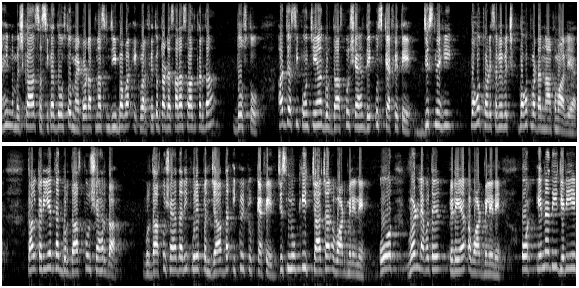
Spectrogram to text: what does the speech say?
ਹਿੰਦ, ਨਮਸਕਾਰ, ਸਤਿ ਸ਼੍ਰੀ ਅਕਾਲ ਦੋਸਤੋ, ਮੈਂ ਤੁਹਾਡਾ ਆਪਣਾ ਸੰਜੀਵ ਬਾਬਾ ਇੱਕ ਵਾਰ ਫਿਰ ਤੋਂ ਤੁਹਾਡਾ ਸਾਰਾ ਸਵਾਗਤ ਕਰਦਾ ਦੋਸਤੋ, ਅੱਜ ਅਸੀਂ ਪਹੁੰਚੇ ਹਾਂ ਗੁਰਦਾਸਪੁਰ ਸ਼ਹਿਰ ਦੇ ਉਸ ਕੈਫੇ ਤੇ ਜਿਸ ਨੇ ਹੀ ਬਹੁਤ ਥੋੜੇ ਸਮੇਂ ਵਿੱਚ ਬਹੁਤ ਵੱਡਾ ਨਾਂ ਕਮਾ ਲਿਆ ਗੱਲ ਕਰੀਏ ਤਾਂ ਗੁਰਦਾਸਪੁਰ ਸ਼ਹਿਰ ਦਾ, ਗੁਰਦਾਸਪੁਰ ਸ਼ਹਿਰ ਦਾ ਨਹੀਂ, ਪੂਰੇ ਪੰਜਾਬ ਦਾ ਇੱਕੋ ਇੱਕ ਕੈਫੇ ਜਿਸ ਨੂੰ ਕਿ ਚਾਰ ਚਾਰ ਅਵਾਰਡ ਮਿਲੇ ਨੇ, ਔਰ ਵਰਲਡ ਲੈਵਲ ਤੇ ਜਿਹੜੇ ਆ ਅਵਾਰਡ ਮਿਲੇ ਨੇ, ਔਰ ਇਹਨਾਂ ਦੀ ਜਿਹੜੀ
